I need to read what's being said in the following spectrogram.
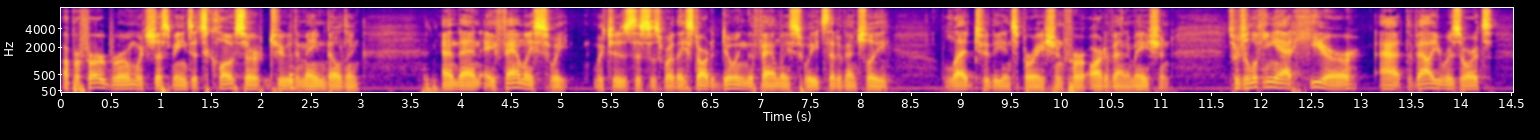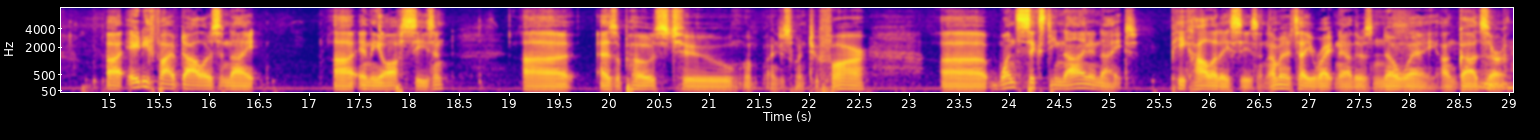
a preferred room, which just means it's closer to the main building, and then a family suite, which is this is where they started doing the family suites that eventually led to the inspiration for Art of Animation. So what you're looking at here at the Value Resorts, uh, eighty-five dollars a night uh, in the off season, uh, as opposed to oh, I just went too far. Uh, one sixty-nine a night peak holiday season. I'm going to tell you right now, there's no way on God's earth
